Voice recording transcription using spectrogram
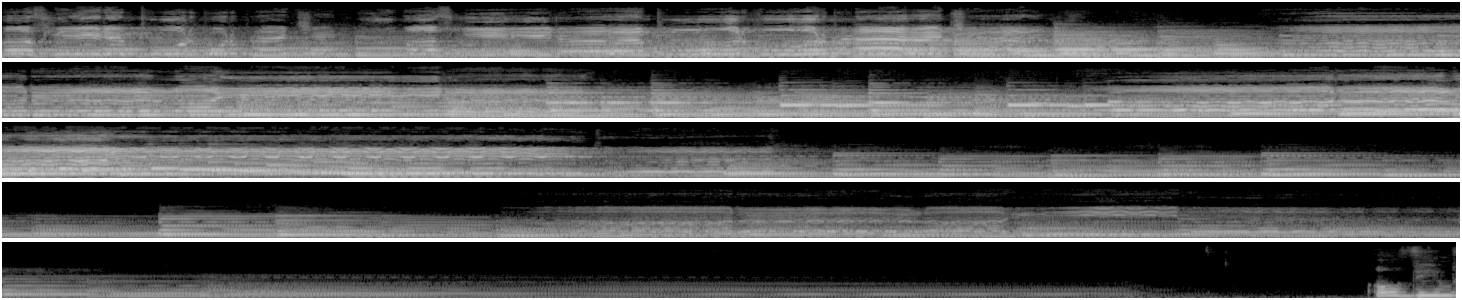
purpur jedem Purpurblättchen, auf purpur Purpurblättchen.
